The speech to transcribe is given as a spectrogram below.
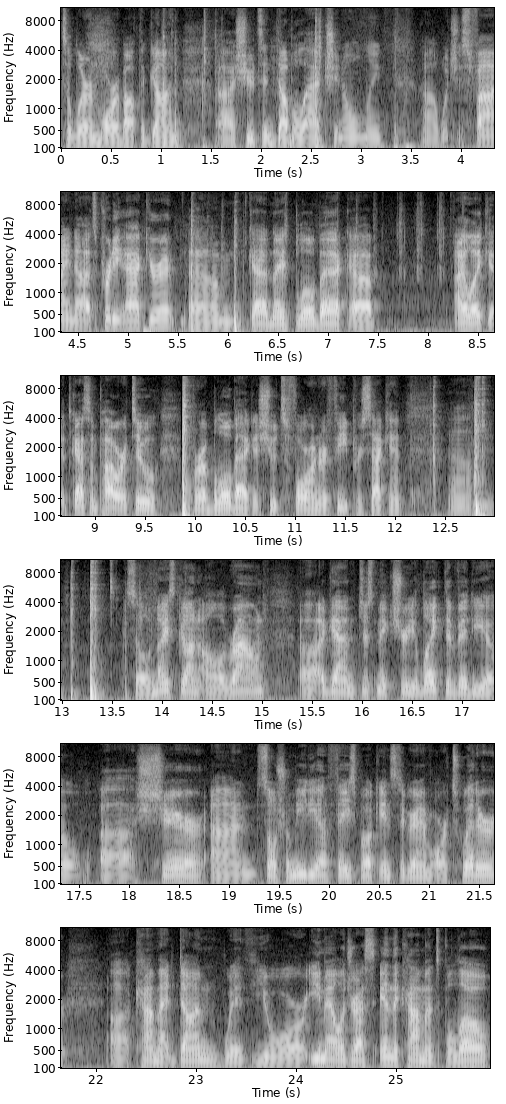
to learn more about the gun. shoots in double action only, which is fine. it's pretty accurate. Um, got a nice blowback. I like it. It's got some power too. For a blowback, it shoots 400 feet per second. Um, so nice gun all around. Uh, again, just make sure you like the video, uh, share on social media, Facebook, Instagram, or Twitter. Uh, comment done with your email address in the comments below.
